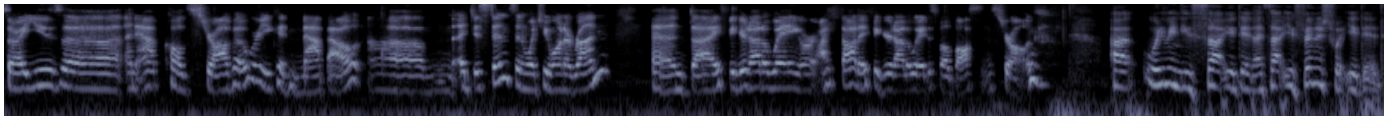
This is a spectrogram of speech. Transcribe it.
So I use a, an app called Strava where you can map out um, a distance and what you want to run. And I figured out a way, or I thought I figured out a way to spell Boston strong. Uh, what do you mean you thought you did? I thought you finished what you did.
